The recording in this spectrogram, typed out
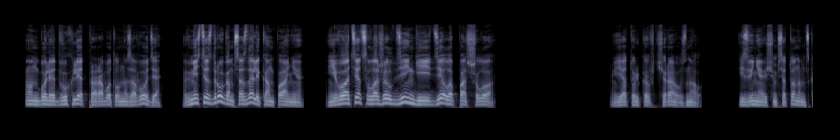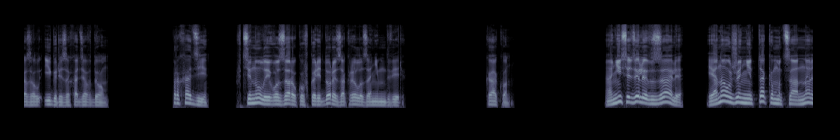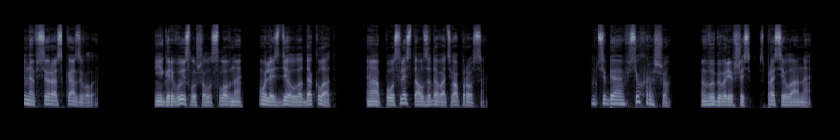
Он более двух лет проработал на заводе. Вместе с другом создали компанию. Его отец вложил деньги, и дело пошло. Я только вчера узнал. Извиняющимся тоном сказал Игорь, заходя в дом. «Проходи». Втянула его за руку в коридор и закрыла за ним дверь. «Как он?» Они сидели в зале, и она уже не так эмоционально все рассказывала. Игорь выслушал, словно Оля сделала доклад, а после стал задавать вопросы. «У тебя все хорошо?» — выговорившись, спросила она.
